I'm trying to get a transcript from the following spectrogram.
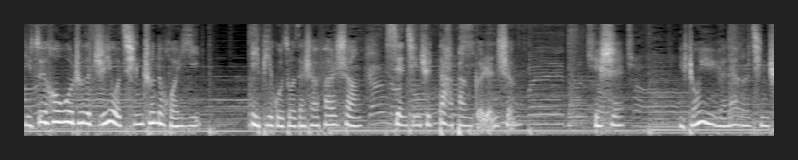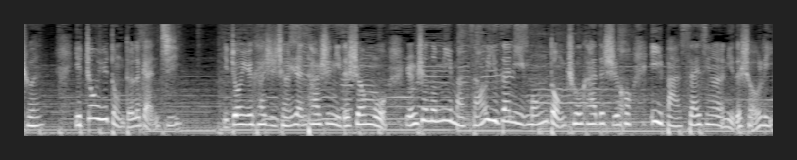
你最后握住的只有青春的回忆，一屁股坐在沙发上，陷进去大半个人生。于是，你终于原谅了青春，也终于懂得了感激。你终于开始承认她是你的生母，人生的密码早已在你懵懂初开的时候一把塞进了你的手里。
